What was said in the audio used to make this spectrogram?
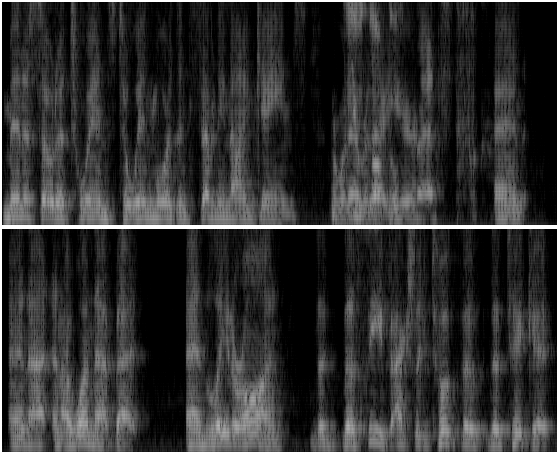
Minnesota Twins to win more than 79 games or whatever that year, bets. and and I, and I won that bet. And later on, the the thief actually took the the ticket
